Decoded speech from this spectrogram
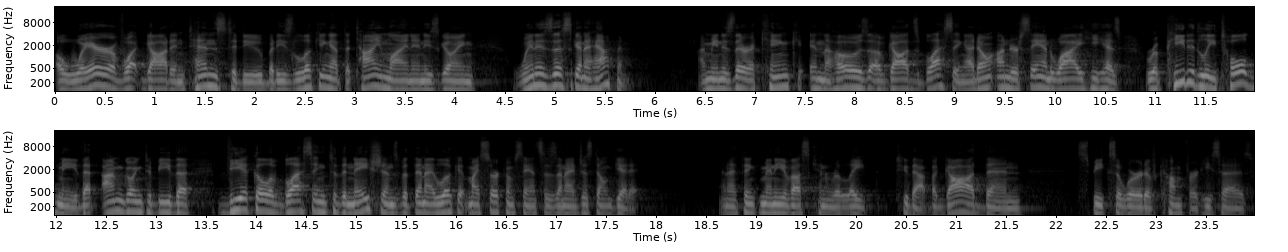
aware of what God intends to do, but he's looking at the timeline and he's going, when is this going to happen? I mean, is there a kink in the hose of God's blessing? I don't understand why He has repeatedly told me that I'm going to be the vehicle of blessing to the nations, but then I look at my circumstances and I just don't get it. And I think many of us can relate to that. But God then speaks a word of comfort. He says,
